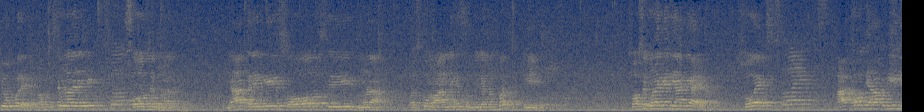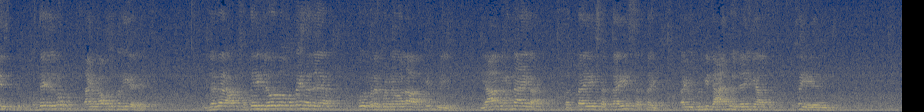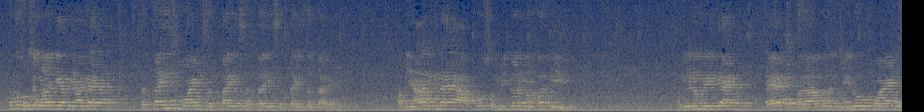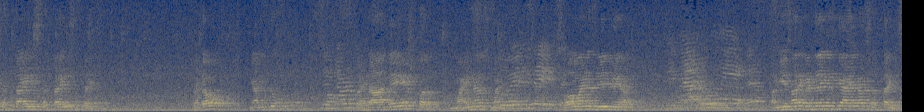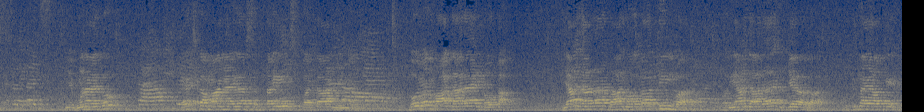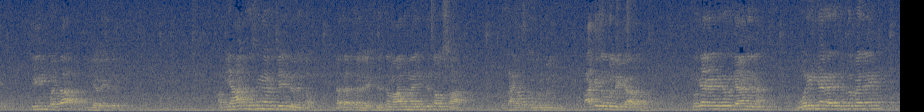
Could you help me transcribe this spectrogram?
के ऊपर है हम किससे गुणा करेंगे? सौ से गुणा करेंगे। यहाँ करेंगे सौ से गुणा और इसको मान लेंगे समीकरण नंबर एक। सौ से गुणा क्या यहाँ क्या आएगा? सौ एक्स। आप सौ यहाँ पर यही ले सकते हो। सत्ताईस ले लो ताकि आप उत्तर ही आ जाए अगर आप सत्ताईस ले तो सत्ताईस आ जाएगा कोई फ़र्क पड़ने वाला आपके नहीं। यहाँ पे कितना आएगा? सत्ताईस सत्ताईस सत्ताईस। ताकि उत्तर की जाँच हो जाएगी आप। तो सही है। सबको सौ से गुणा किया तो यहाँ क्या आया? सत्ताईस पॉइंट सत्ताईस सत्ताईस सत्ताईस चलता रहेगा अब यहाँ लिखना है आपको समीकरण नंबर एक। समीकरण नंबर एक क्या है? एक्स बराबर ज़ीरो पॉइंट सत्ताईस सत्ताईस सत्ताईस। घटाओ। यहाँ लिख दो। घटाने पर माइनस माइनस सौ माइनस एक गया। अब ये सारे घट जाएँगे तो क्या आएगा? सत्ताईस। ये गुणा है तो x का मान आएगा सत्ताईस बटा निन्यानवे दोनों भाग जा रहा है नौ का। यहाँ जा रहा है भाग नौ का तीन बार और यहाँ जा रहा है ग्यारह बार। तो कितना है आपके तीन बटा ग्यारह। अब यहाँ क्वेश्चन चेंज कर देता हूँ। ज़्यादा अच्छा रहेगा। जैसे मान मैं लिख देता हूँ सात। तो नंबर लिख नंबर लेके आ रहा हूँ तो क्या करेंगे देखो ध्यान देना? वही क्या करें सबसे पहले?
